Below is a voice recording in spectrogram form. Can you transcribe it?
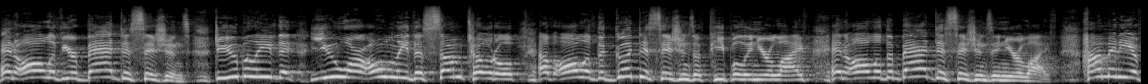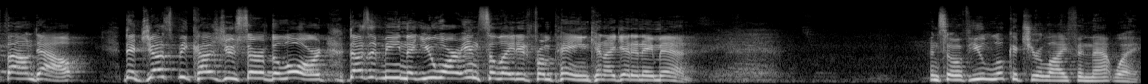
and all of your bad decisions? Do you believe that you are only the sum total of all of the good decisions of people in your life and all of the bad decisions in your life? How many have found out? That just because you serve the Lord doesn't mean that you are insulated from pain. Can I get an amen? amen? And so, if you look at your life in that way,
